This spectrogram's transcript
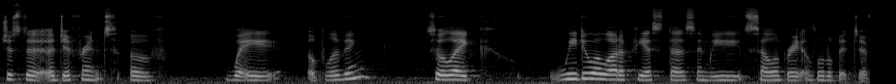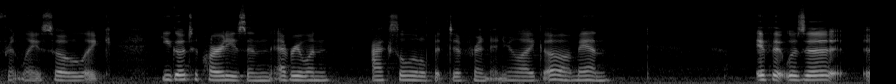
just a, a different of way of living. So like we do a lot of fiestas and we celebrate a little bit differently. So like you go to parties and everyone acts a little bit different and you're like, "Oh man, if it was a uh,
